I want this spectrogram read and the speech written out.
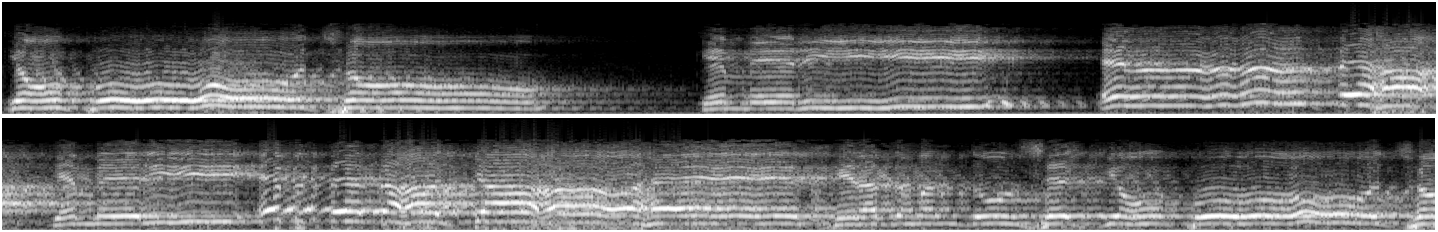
کیوں پوچھو کہ میری انتہا کہ میری ابتدا کیا ہے؟ خرد مندوں سے کیوں پوچھو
